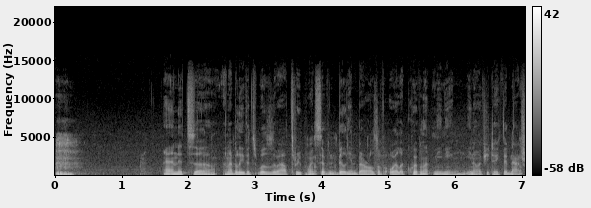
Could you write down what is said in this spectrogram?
and it's, uh, and I believe it was about 3.7 billion barrels of oil equivalent, meaning, you know, if you take the nat,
